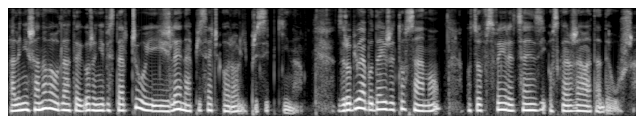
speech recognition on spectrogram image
ale nie szanował dlatego, że nie wystarczyło jej źle napisać o roli Prysypkina. Zrobiła bodajże to samo, o co w swej recenzji oskarżała Tadeusza.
